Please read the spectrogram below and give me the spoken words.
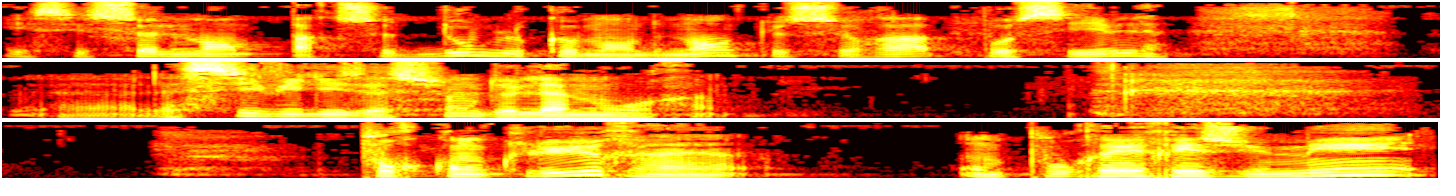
et c'est seulement par ce double commandement que sera possible euh, la civilisation de l'amour. Pour conclure, euh, on pourrait résumer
